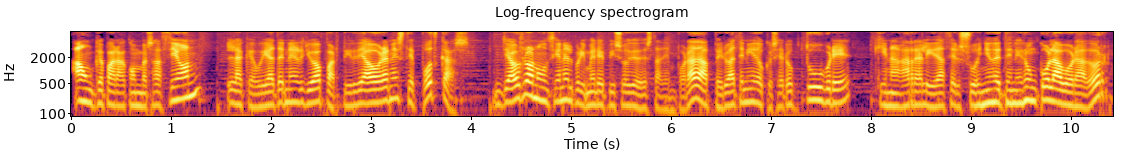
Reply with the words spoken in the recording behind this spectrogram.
Aunque para conversación, la que voy a tener yo a partir de ahora en este podcast. Ya os lo anuncié en el primer episodio de esta temporada, pero ha tenido que ser octubre quien haga realidad el sueño de tener un colaborador,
